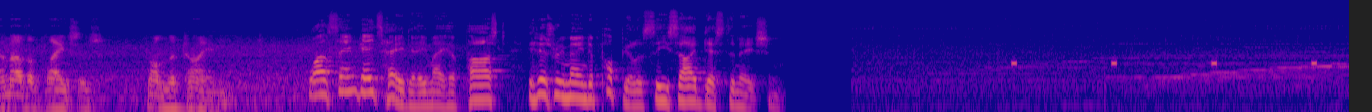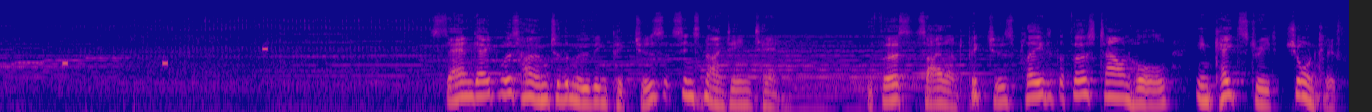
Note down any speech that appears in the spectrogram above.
and other places from the train. While Sandgate's heyday may have passed, it has remained a popular seaside destination. Sandgate was home to the moving pictures since 1910. The first silent pictures played at the first town hall in Kate Street, Shorncliffe,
